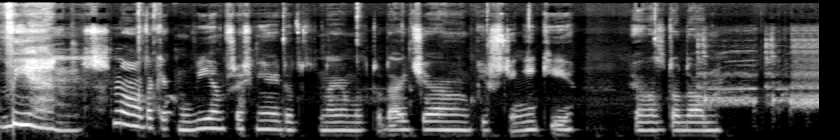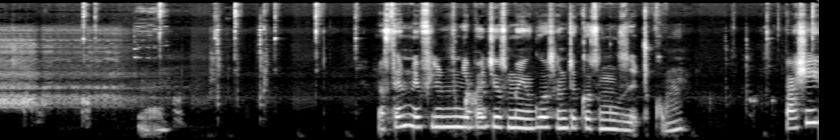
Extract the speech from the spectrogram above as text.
Więc, no tak jak mówiłem wcześniej, do znajomych dodajcie, piszcie niki, ja was dodam. No. Następny film nie będzie z moim głosem, tylko z muzyczką. Pasi?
